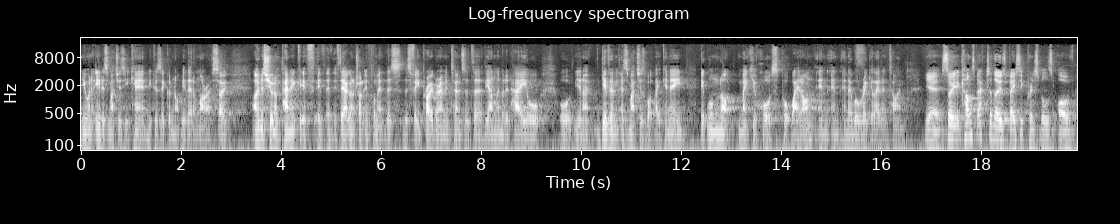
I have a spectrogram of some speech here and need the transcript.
you want to eat as much as you can because it could not be there tomorrow. So owners shouldn't panic if, if, if they are going to try to implement this, this feed program in terms of the, the unlimited hay or, or, you know, give them as much as what they can eat. It will not make your horse put weight on and, and, and they will regulate in time. Yeah, so it comes back to those basic principles of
